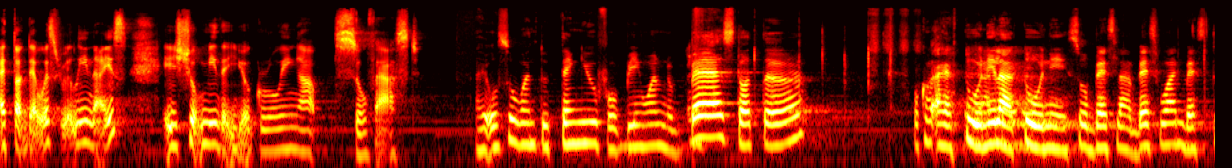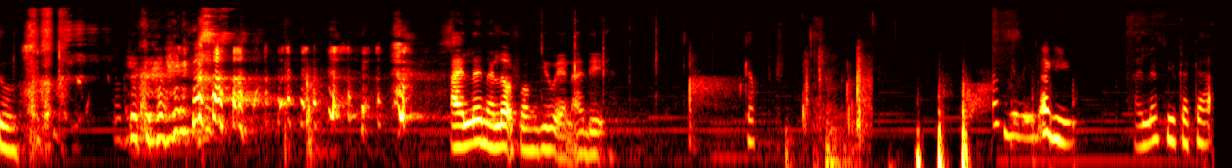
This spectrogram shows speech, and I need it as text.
I thought that was really nice. It showed me that you're growing up so fast. I also want to thank you for being one of the best daughter. Of course, I have two ni lah, two ni. So best lah, best one, best two. I learn a lot from you and adik. Come. Love you, baby. Love you. I love you, kakak.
